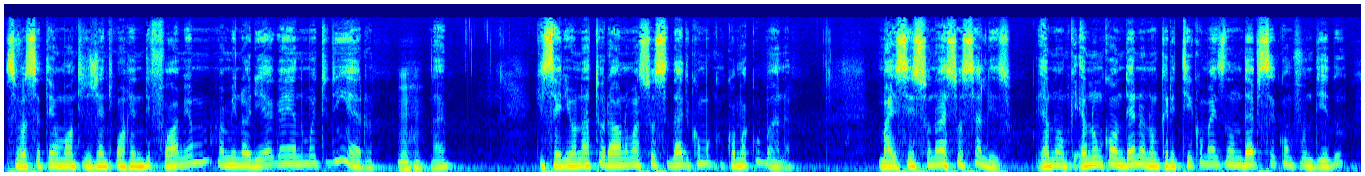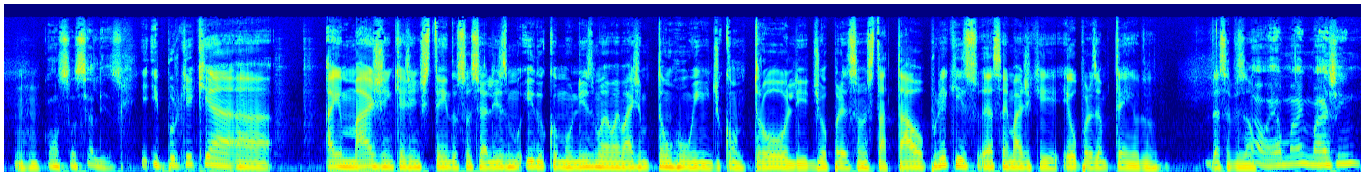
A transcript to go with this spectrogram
se você tem um monte de gente morrendo de fome e uma minoria ganhando muito dinheiro. Uhum. Né? que seria o natural numa sociedade como, como a cubana. Mas isso não é socialismo. Eu não, eu não condeno, não critico, mas não deve ser confundido uhum. com o socialismo. E, e por que, que a, a, a, imagem que a gente tem do socialismo e do comunismo é uma imagem tão ruim, de controle, de opressão estatal? Por que, que isso, essa imagem que eu, por exemplo, tenho do, dessa visão? Não, é uma imagem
